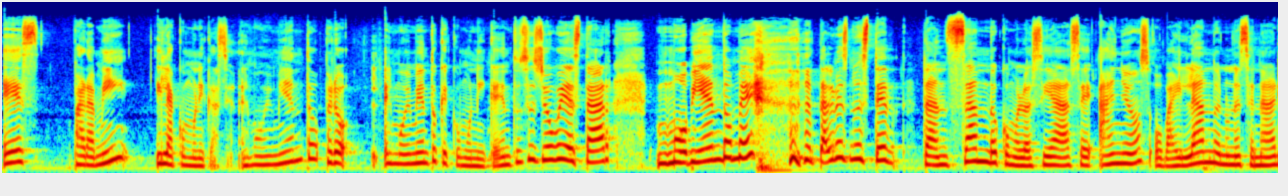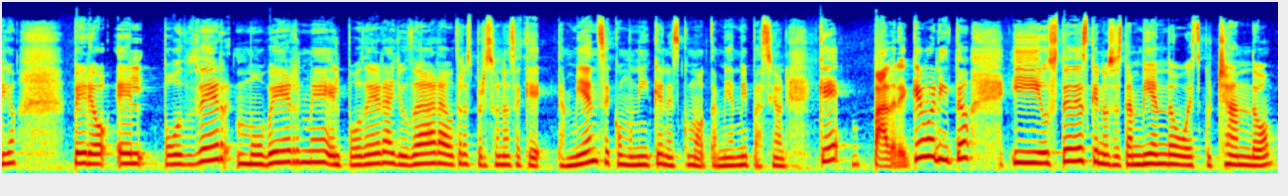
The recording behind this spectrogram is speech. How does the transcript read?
es para mí y la comunicación, el movimiento, pero el movimiento que comunica. Entonces yo voy a estar moviéndome, tal vez no esté danzando como lo hacía hace años o bailando en un escenario, pero el poder moverme, el poder ayudar a otras personas a que también se comuniquen es como también mi pasión. Qué padre, qué bonito. Y ustedes que nos están viendo o escuchando,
